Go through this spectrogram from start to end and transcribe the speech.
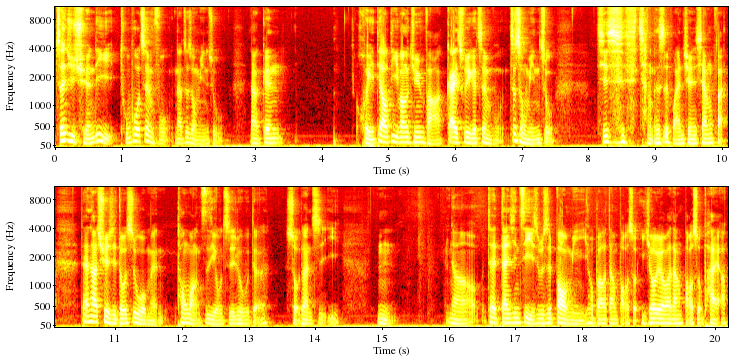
争取权利、突破政府，那这种民主，那跟。毁掉地方军阀，盖出一个政府，这种民主其实讲的是完全相反，但它确实都是我们通往自由之路的手段之一。嗯，那在担心自己是不是报名，以后不要当保守，以后又要当保守派啊？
